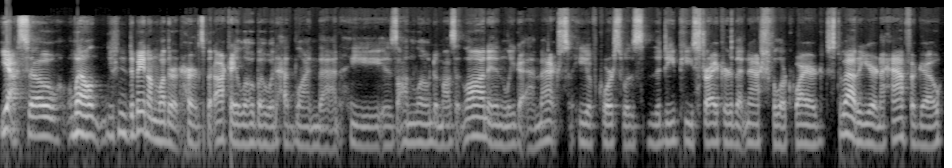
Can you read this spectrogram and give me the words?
Yeah, so well, you can debate on whether it hurts, but Ake Loba would headline that. He is on loan to Mazatlan in Liga MX. He, of course, was the DP striker that Nashville acquired just about a year and a half ago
